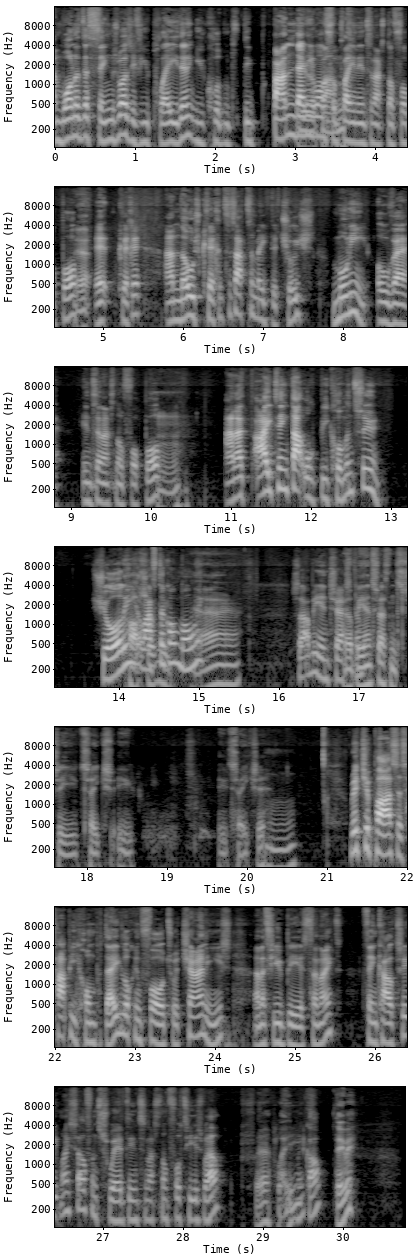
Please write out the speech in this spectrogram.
And one of the things was if you played in it, you couldn't. They banned anyone from banned. playing international football, Yeah. uh, cricket, and those cricketers had to make the choice: money over international football. Mm-hmm. And I, I think that will be coming soon. Surely it'll have to Possibly. come, won't it? Yeah, yeah. So that'll be interesting. It'll be interesting to see who takes who, who takes it. Richard Parr says, happy hump day. Looking forward to a Chinese and a few beers tonight. Think I'll treat myself and swerve the international footy as well. Fair play. We go. Do we?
